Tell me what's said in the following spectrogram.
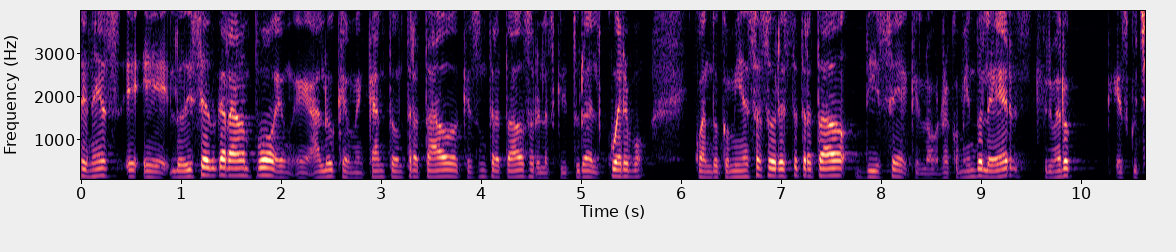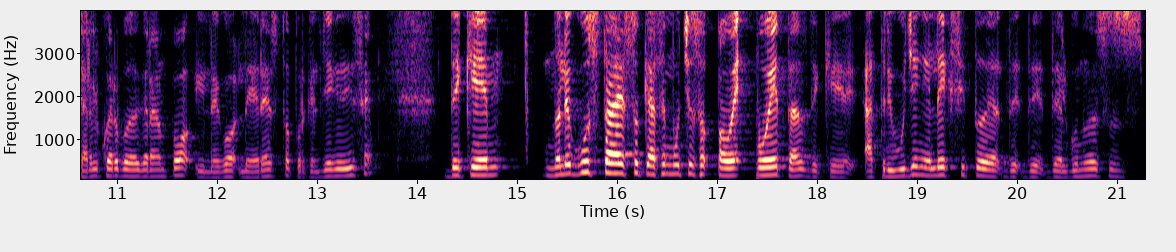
tenés, eh, eh, lo dice Edgar Allan Poe, en, algo que me encanta, un tratado, que es un tratado sobre la escritura del cuervo. Cuando comienza sobre este tratado, dice, que lo recomiendo leer, primero escuchar El Cuervo de Gran Po y luego leer esto, porque él llega y dice de que no le gusta eso que hacen muchos poetas, de que atribuyen el éxito de, de, de, algunos de sus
